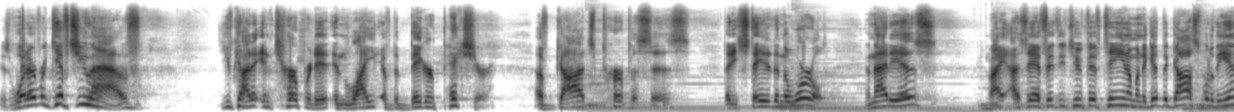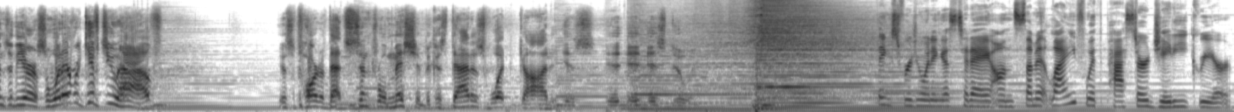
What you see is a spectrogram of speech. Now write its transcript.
is whatever gift you have, You've got to interpret it in light of the bigger picture of God's purposes that He stated in the world. And that is, right, Isaiah 52 15, I'm going to get the gospel to the ends of the earth. So, whatever gift you have is part of that central mission because that is what God is, is doing. Thanks for joining us today on Summit Life with Pastor JD Greear.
